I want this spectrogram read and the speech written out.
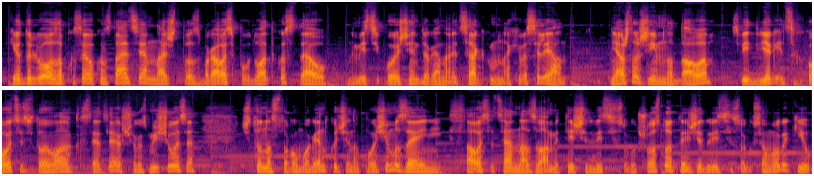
яких до Львова запросила Констанція, начебто збиралися побудувати костел на місці колишньої Доряної церкви монахів Василян. Княжна ж їм надала свій двір і церковицю Святого Івана Хрестителя, що розміщувалася чи то на старому ринку, чи на площі музейній. Сталося це на зламі 1246-1247 років.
